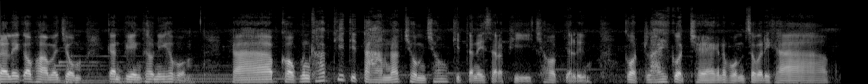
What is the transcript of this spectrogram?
นาเล็กก็พามาชมกันเพียงเท่านี้ครับผมครับ ขอบคุณครับที่ติดตามรับชมช่องกิตในสารพีชอบอย่าลืม กดไลค์กดแชร์นะผมสวัสดีครับ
